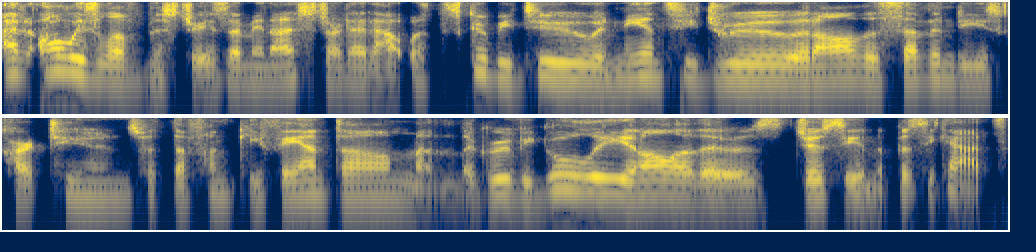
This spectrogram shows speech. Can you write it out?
I'd always loved mysteries. I mean, I started out with Scooby Doo and Nancy Drew and all the 70s cartoons with the Funky Phantom and the Groovy Ghoulie and all of those, Josie and the Pussycats.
